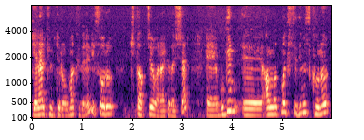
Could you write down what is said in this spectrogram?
genel kültür olmak üzere bir soru kitapçığı var arkadaşlar. E, bugün e, anlatmak istediğimiz konu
